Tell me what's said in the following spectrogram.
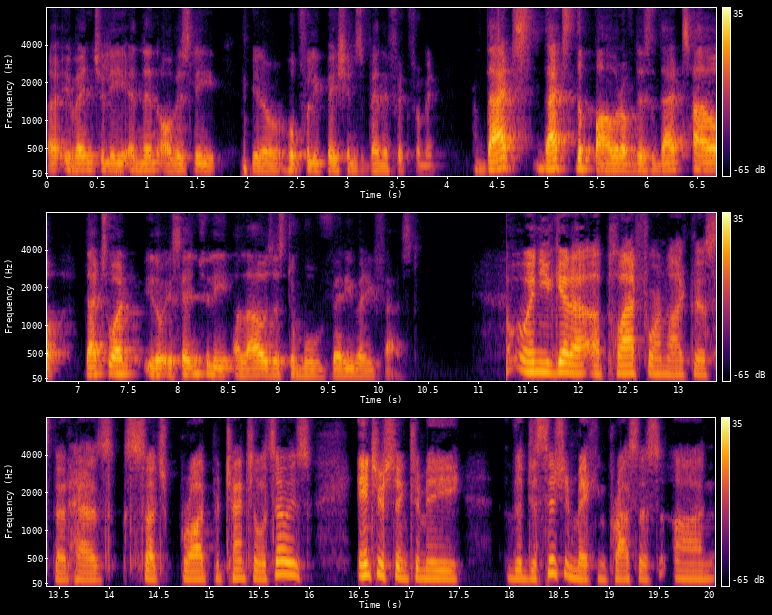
uh, eventually. And then obviously, you know, hopefully patients benefit from it that's that's the power of this that's how that's what you know essentially allows us to move very very fast when you get a, a, platform like this that has such broad potential it's always interesting to me the decision making process on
